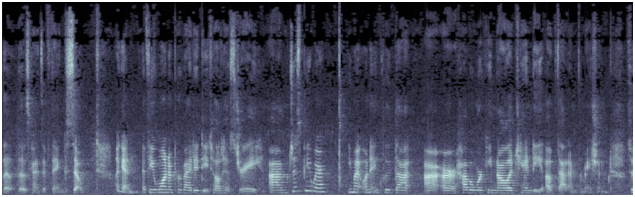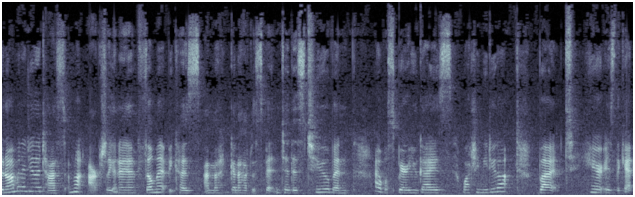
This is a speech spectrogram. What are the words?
th those kinds of things. So again, if you want to provide a detailed history, um, just be aware you might want to include that uh, or have a working knowledge handy of that information. So now I'm going to do the test. I'm not actually going to film it because I'm going to have to spit into this tube and I will spare you guys watching me do that. But here is the kit.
